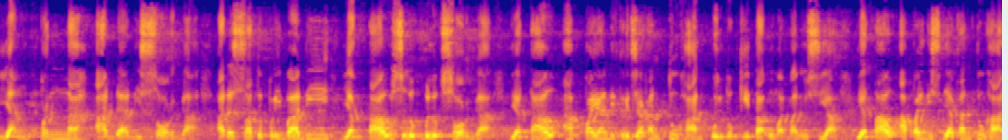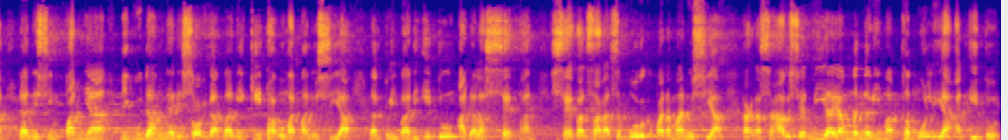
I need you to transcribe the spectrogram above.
yang pernah ada di sorga. Ada satu pribadi yang tahu seluk-beluk sorga. Dia tahu apa yang dikerjakan Tuhan untuk kita umat manusia. Dia tahu apa yang disediakan Tuhan dan disimpannya di gudangnya di sorga bagi kita umat manusia. Dan pribadi itu adalah setan. Setan sangat cemburu kepada manusia. Karena seharusnya dia yang menerima kemuliaan itu.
